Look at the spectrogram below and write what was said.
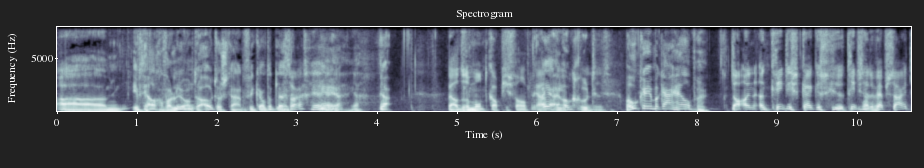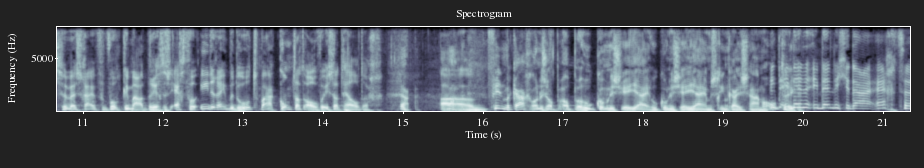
Ehm, Heeft Helga van Leur op de auto staan. Dat vind ik altijd leuk. Is dat waar? Ja, ja, ja, ja. ja. We hadden er mondkapjes van op elkaar. Ja, ook goed. Maar hoe kun je elkaar helpen? Nou, een, een kritisch, kijk eens eh, kritisch naar de website. Wij schrijven bijvoorbeeld klimaatberichten. Dat is echt voor iedereen bedoeld. Maar komt dat over? Is dat helder? Ja. Nou, vind elkaar gewoon eens op, op eh, hoe communiceer jij, hoe communiceer jij. En misschien kan je samen Ik, ik, optrekken. denk, ik denk dat je daar echt, eh,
